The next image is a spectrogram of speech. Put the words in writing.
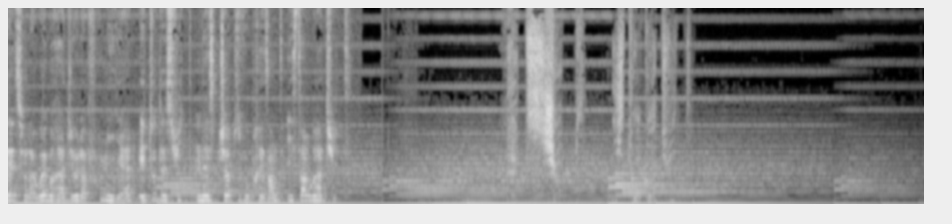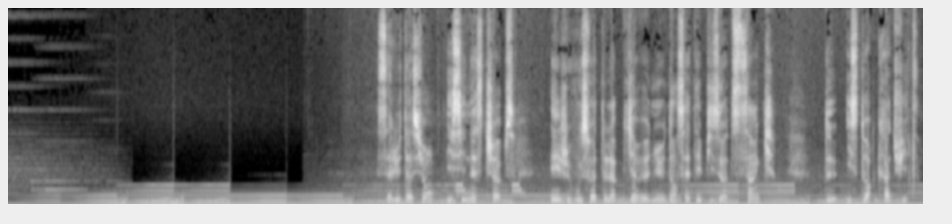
vous êtes sur la web radio La Fourmilière et tout de suite, Nest Jobs vous présente Histoire gratuite. Nest Jobs, histoire gratuite. Salutations, ici Nest Jobs et je vous souhaite la bienvenue dans cet épisode 5 de Histoire gratuite.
